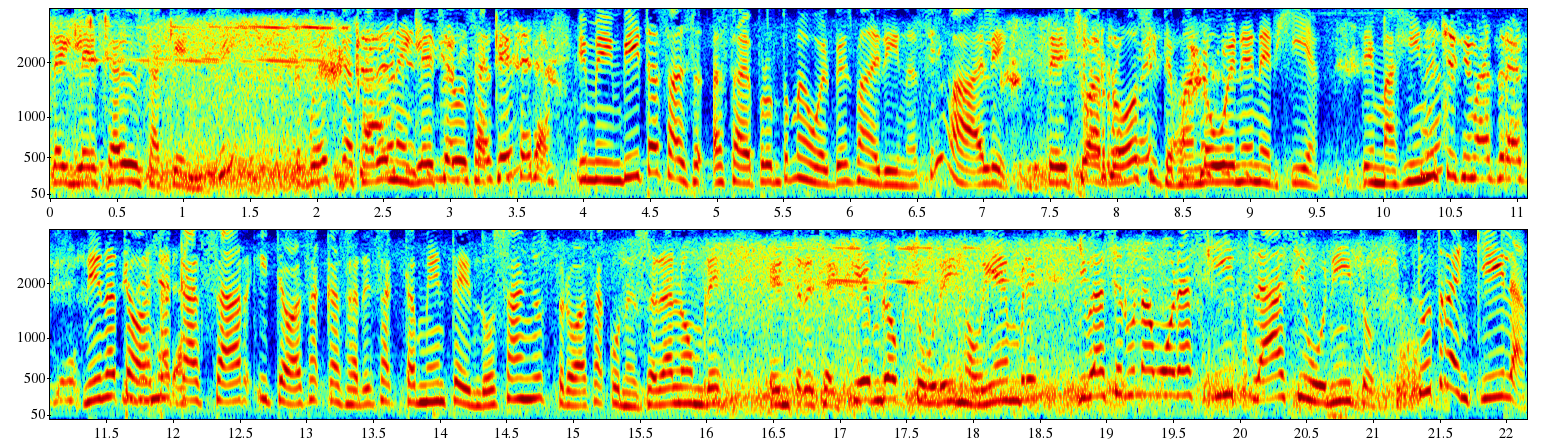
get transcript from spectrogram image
la iglesia de Usaquén, ¿sí? Te puedes casar en la iglesia de Usaquén y me invitas hasta, de pronto me vuelves madrina. Sí, vale. Te echo arroz y te mando buena energía. ¿Te imaginas? Muchísimas gracias. Nina, te vas a casar y te vas a casar exactamente en dos años, pero vas a conocer al hombre entre septiembre, octubre y noviembre y va a ser un amor así, flash y bonito. Tú tranquila,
